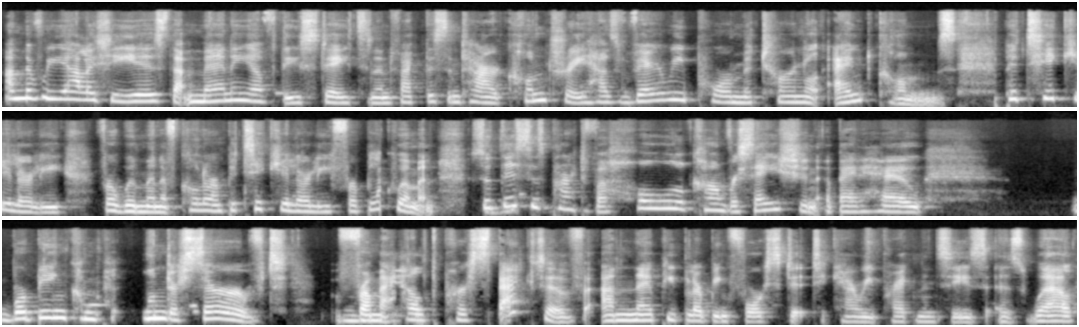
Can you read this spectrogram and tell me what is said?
And the reality is that many of these states, and in fact, this entire country, has very poor maternal outcomes, particularly for women of colour and particularly for Black women. So, mm-hmm. this is part of a whole conversation about how we're being comp- underserved from a mm-hmm. health perspective. And now people are being forced to, to carry pregnancies as well.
